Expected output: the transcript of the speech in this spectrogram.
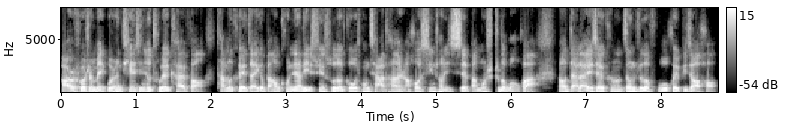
二是说是美国人天性就特别开放，他们可以在一个办公空间里迅速的沟通洽谈，然后形形成一些办公室的文化，然后带来一些可能增值的服务会比较好。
